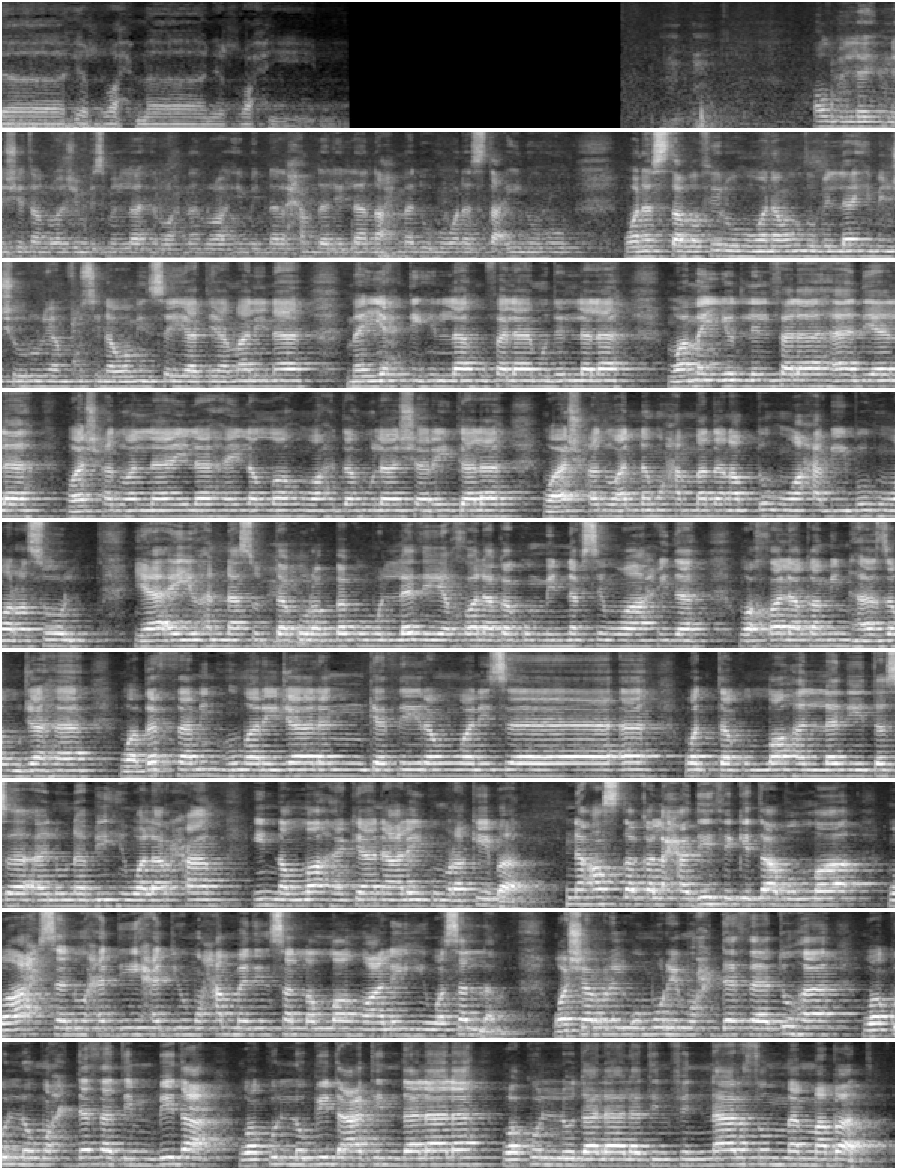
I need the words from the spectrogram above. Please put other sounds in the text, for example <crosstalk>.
الله الرحمن الرحيم. أعوذ بالله من الشيطان الرجيم. بسم الله الرحمن الرحيم. إن الحمد لله نحمده ونستعينه ونستغفره ونعوذ بالله من شرور أنفسنا ومن سيئات أعمالنا. من يهده الله فلا مضل له ومن يضلل فلا هادي له. وأشهد أن لا إله إلا الله وحده لا شريك له وأشهد أن محمدا عبده وحبيبه ورسوله يا أيها الناس اتقوا ربكم الذي خلقكم من نفس واحدة وخلق منها زوجها وبث منهما رجالا كثيرا ونساء. واتقوا الله الذي تساءلون به والأرحام. إن الله كان عليكم رقيبا. إن أصدق الحديث كتاب الله وأحسن حدي حدي محمد صلى الله عليه وسلم وشر الأمور محدثاتها وكل محدثة بدع وكل بدعة دلالة وكل دلالة في النار ثم ما بعد.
